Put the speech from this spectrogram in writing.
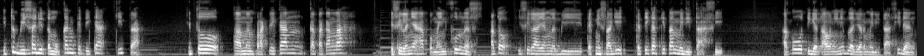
itu bisa ditemukan ketika kita itu uh, mempraktikkan katakanlah istilahnya apa mindfulness atau istilah yang lebih teknis lagi ketika kita meditasi aku tiga tahun ini belajar meditasi dan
